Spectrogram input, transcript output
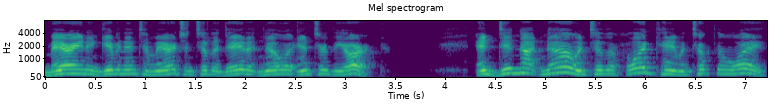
marrying, and giving into marriage until the day that Noah entered the ark, and did not know until the flood came and took them away.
